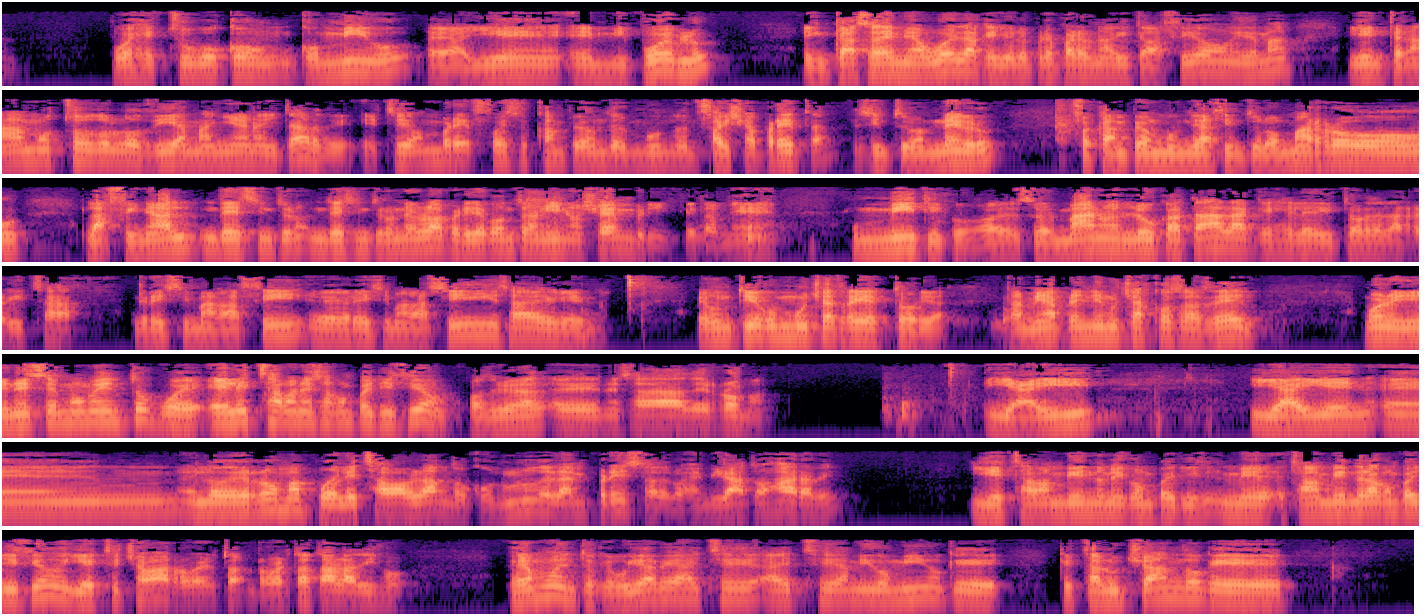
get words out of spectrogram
pues estuvo con, conmigo eh, allí en mi pueblo en casa de mi abuela, que yo le preparé una habitación y demás, y entrenábamos todos los días, mañana y tarde. Este hombre fue subcampeón del mundo en faixa preta, de cinturón negro, fue campeón mundial de cinturón marrón. La final de cinturón, de cinturón negro la perdió contra Nino Shembri, que también es un mítico. Su hermano es Luca Tala, que es el editor de la revista Gracie Magazine, eh, Gracie Magazine ¿sabes? Que es un tío con mucha trayectoria. También aprendí muchas cosas de él. Bueno, y en ese momento, pues él estaba en esa competición, cuando yo era eh, en esa de Roma. Y ahí, y ahí en, lo de Roma, pues él estaba hablando con uno de la empresa de los Emiratos Árabes y estaban viendo mi competición, estaban viendo la competición y este chaval, Roberto, Roberto Atala, dijo, espera un momento, que voy a ver a este, a este amigo mío que, está luchando, que,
